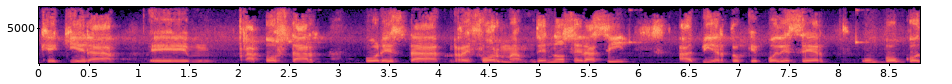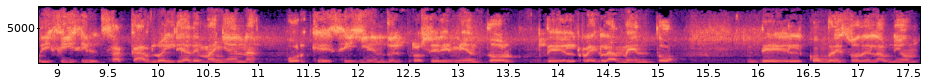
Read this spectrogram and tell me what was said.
que quiera eh, apostar por esta reforma. De no ser así, advierto que puede ser un poco difícil sacarlo el día de mañana, porque siguiendo el procedimiento del reglamento del Congreso de la Unión,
